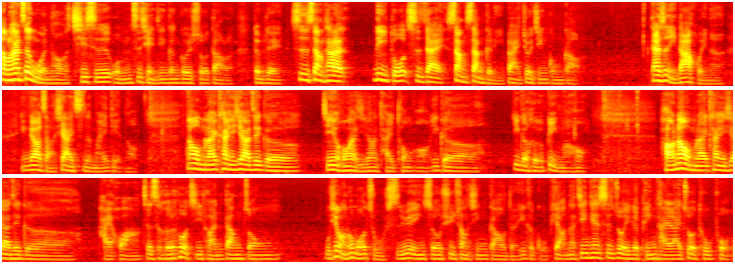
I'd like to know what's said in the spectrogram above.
那我们看正文哦，其实我们之前已经跟各位说到了，对不对？事实上它的利多是在上上个礼拜就已经公告了，但是你拉回呢，应该要找下一次的买点哦。那我们来看一下这个今天红海集团台通哦，一个一个合并嘛哦。好，那我们来看一下这个海华，这是合拓集团当中无线网络模组十月营收续创新高的一个股票。那今天是做一个平台来做突破，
